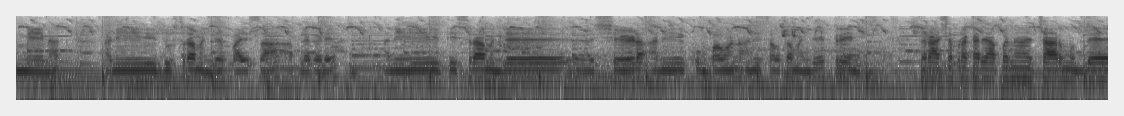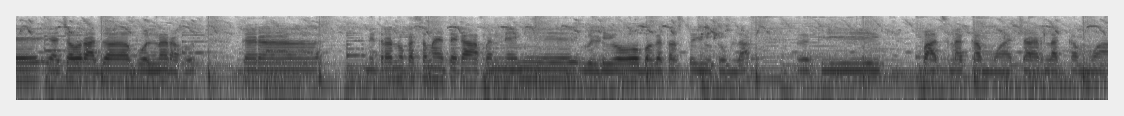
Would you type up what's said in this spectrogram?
मेहनत आणि दुसरा म्हणजे पैसा आपल्याकडे. आणि तिसरा म्हणजे शेड आणि कुंपावण आणि चौथा म्हणजे ट्रेनिंग. तर अशा प्रकारे आपण चार मुद्दे याच्यावर आज बोलणार आहोत. तर मित्रांनो कसं माहिती आहे का आपण नेहमी व्हिडिओ बघत असतो यूट्यूबला की पाच लाख कमवा चार लाख कमवा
